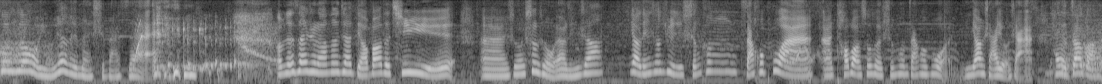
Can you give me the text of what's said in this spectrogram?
呵呵，我永远未满十八岁。我们的三十楼呢叫屌包的奇雨，啊，说瘦瘦我要铃声，要铃声去神坑杂货铺啊啊，淘宝搜索神坑杂货铺，你要啥有啥，还有皂皂呢。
